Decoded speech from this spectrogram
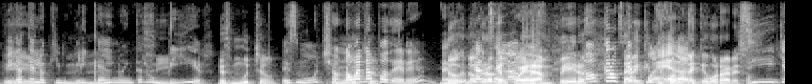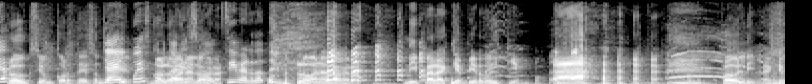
Fíjate Eh, lo que implica el no sí. interrumpir. Es mucho. Es mucho. Es no van a poder, ¿eh? No, creo que puedan, pero No creo que ¿saben puedan. hay que borrar eso. Sí, ya. Producción corte eso Ya él puedes no lo cortar van a lograr. Sí, ¿verdad? No lo van a lograr. Ni para que pierdo el tiempo. Ah. Paulina, qué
